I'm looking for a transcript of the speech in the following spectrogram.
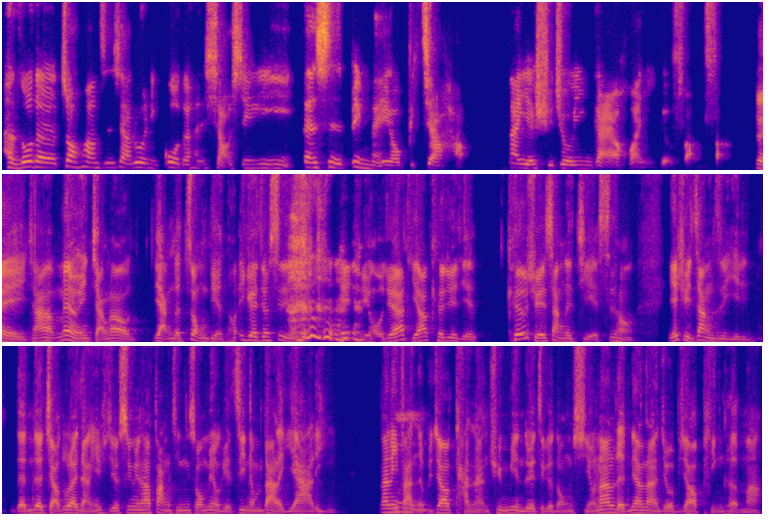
很多的状况之下，如果你过得很小心翼翼，但是并没有比较好，那也许就应该要换一个方法。对，然后没有人讲到两个重点哦，一个就是，我觉得他提到科学解科学上的解释哦，也许这样子以人的角度来讲，也许就是因为他放轻松，没有给自己那么大的压力。那你反而比较坦然去面对这个东西哦，那能量当然就比较平衡嘛。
